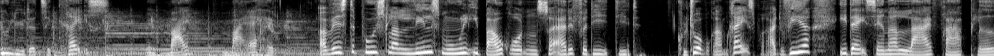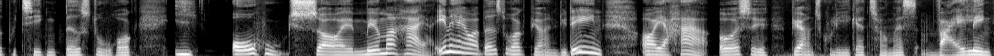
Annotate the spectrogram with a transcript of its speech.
Du lytter til Græs med mig, Maja Hall. Og hvis det pusler en lille smule i baggrunden, så er det fordi dit kulturprogram Græs på Radio 4 i dag sender live fra pladebutikken Badstue Rock i Aarhus. Så øh, med mig har jeg indehaver af Badstue Bjørn Lydén, og jeg har også Bjørns kollega Thomas Vejling.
